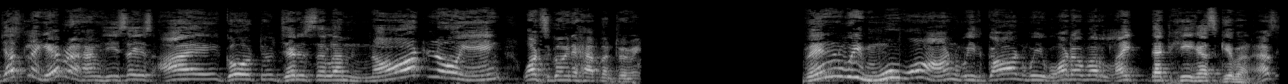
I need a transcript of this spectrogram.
Just like Abraham, he says, I go to Jerusalem not knowing what's going to happen to me. When we move on with God with whatever light that He has given us,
